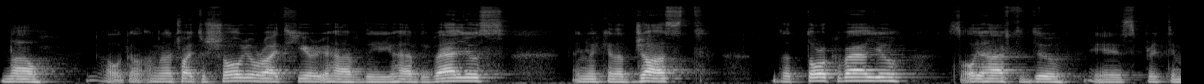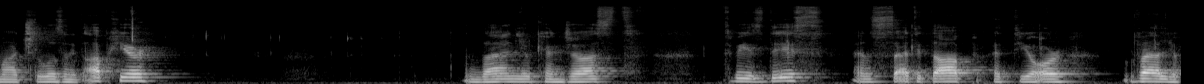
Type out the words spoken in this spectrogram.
Now, i am gonna try to show you right here. You have the you have the values, and you can adjust the torque value. So all you have to do is pretty much loosen it up here, and then you can just twist this and set it up at your value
